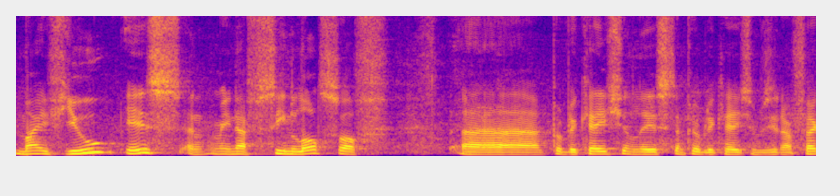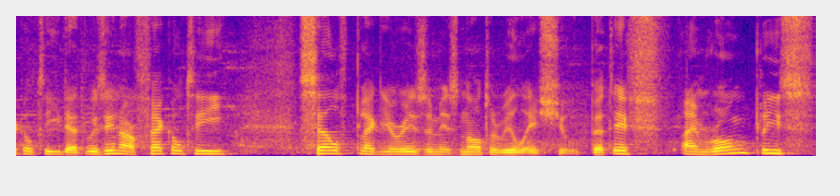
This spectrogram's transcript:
my view is, and I mean I've seen lots of uh, publication lists and publications within our faculty that within our faculty self-plagiarism is not a real issue. But if I'm wrong, please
